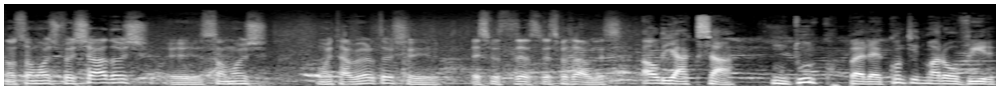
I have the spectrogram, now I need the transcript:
não somos fechados, somos muito abertos e respeitáveis. Ali Aksa, um turco para continuar a ouvir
